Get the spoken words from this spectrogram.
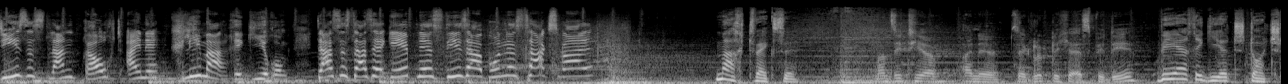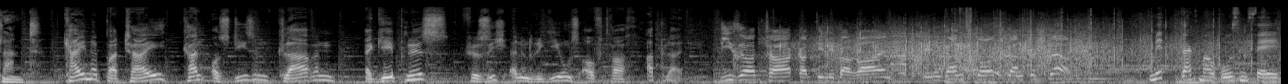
Dieses Land braucht eine Klimaregierung. Das ist das Ergebnis dieser Bundestagswahl. Machtwechsel. Man sieht hier eine sehr glückliche SPD. Wer regiert Deutschland? Keine Partei kann aus diesem klaren Ergebnis für sich einen Regierungsauftrag ableiten. Dieser Tag hat die Liberalen in ganz Deutschland gestärkt. Mit Dagmar Rosenfeld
